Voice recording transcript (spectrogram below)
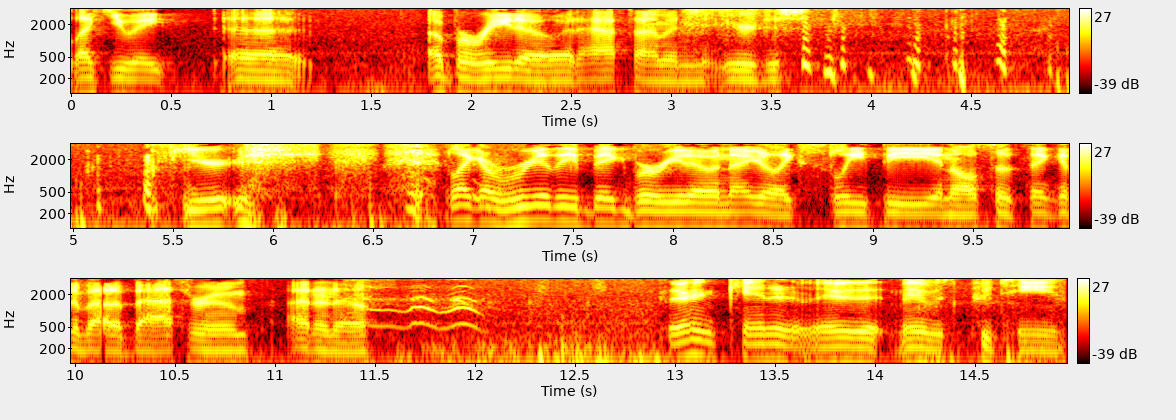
like you ate uh, a burrito at halftime, and you're just you're like a really big burrito, and now you're like sleepy and also thinking about a bathroom. I don't know. They're in Canada. Maybe that, maybe it was poutine.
